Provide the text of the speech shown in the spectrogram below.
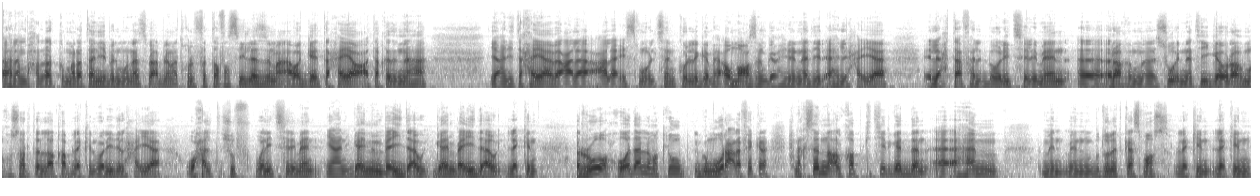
أهلا بحضراتكم مرة تانية. بالمناسبة قبل ما أدخل في التفاصيل لازم أوجه تحية وأعتقد إنها يعني تحية على على اسم ولسان كل جماهير أو معظم جماهير النادي الأهلي الحقيقة اللي احتفلت بوليد سليمان آه، رغم سوء النتيجة ورغم خسارة اللقب. لكن وليد الحقيقة وحالة شوف وليد سليمان يعني جاي من بعيد قوي جاي من بعيد قوي لكن الروح هو ده اللي مطلوب. الجمهور على فكرة إحنا خسرنا ألقاب كتير جدا آه، أهم من من بطولة كأس مصر. لكن لكن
